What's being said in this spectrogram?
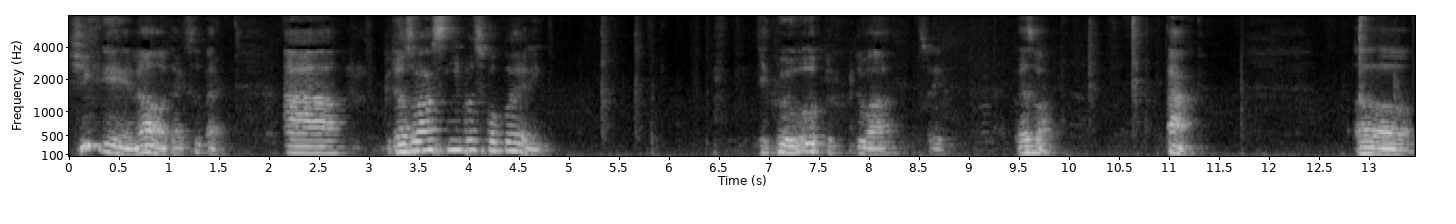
Všichni, no, tak super. A kdo z vás s ní byl spokojený? Děkuju. Dva, tři. Bezva. Tak. Uh,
